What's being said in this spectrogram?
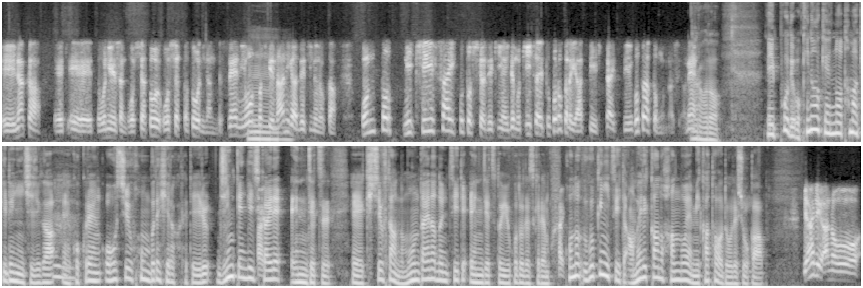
え中、えーえーと、鬼江さんがおっしゃったおっしゃった通りなんですね、日本として何ができるのか、本当に小さいことしかできない、でも小さいところからやっていきたいっていうことだと思いますよね。なるほど。一方で沖縄県の玉城デニー知事が、うん、え国連欧州本部で開かれている人権理事会で演説、はい、えー、基地負担の問題などについて演説ということですけれども、はい、この動きについてアメリカの反応や見方はどうでしょうか？やはりあの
